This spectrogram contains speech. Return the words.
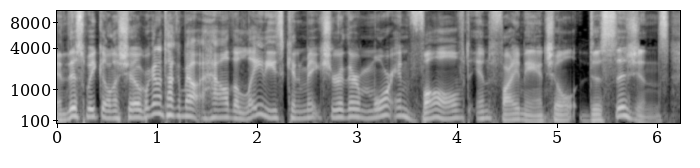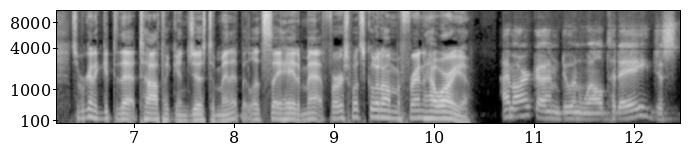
And this week on the show, we're going to talk about how the ladies can make sure they're more involved in financial decisions. So, we're going to get to that topic in just a minute, but let's say hey to Matt first. What's going on, my friend? How are you? Hi, Mark. I'm doing well today. Just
